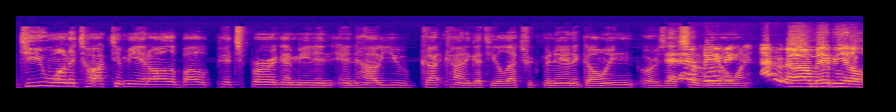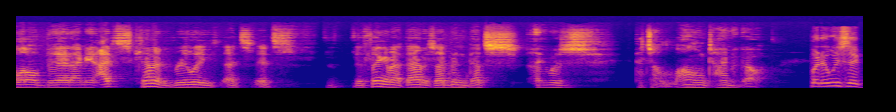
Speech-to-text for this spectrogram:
do you want to talk to me at all about Pittsburgh? I mean, and, and how you got kind of got the electric banana going, or is that Yeah, something you don't want? I don't know. Maybe in a little bit. I mean, I just kind of really. That's it's the thing about that is I've been. That's I was. That's a long time ago. But it was a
